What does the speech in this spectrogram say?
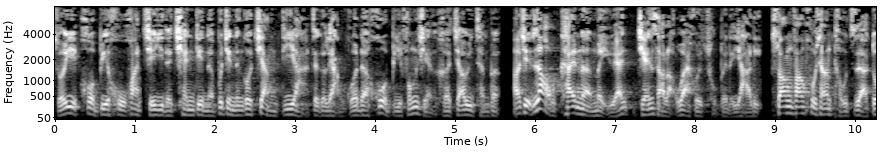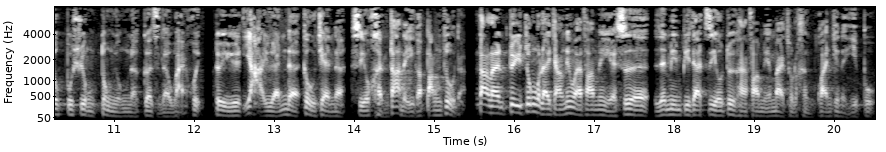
所以货币互换协议的签订呢，不仅能够降低啊这个两国的货币风险和交易成本，而且绕开呢美元，减少了外汇储备的压力，双方互相投资啊都不需要动用了各自的外汇，对于亚元的构建呢是有很大的一个帮助的。当然，对于中国来讲，另外一方面也是人民币在自由兑换方面迈出了很关键的一步。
